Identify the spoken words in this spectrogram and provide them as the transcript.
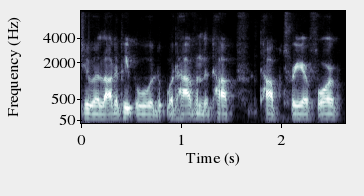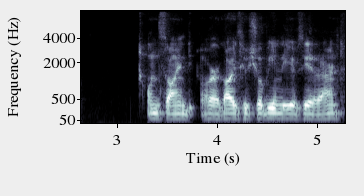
who a lot of people would, would have in the top top three or four unsigned or guys who should be in the UFC that aren't.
